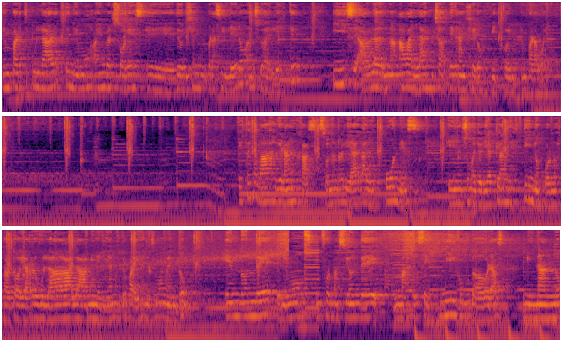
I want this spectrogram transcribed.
En particular tenemos a inversores eh, de origen brasilero en Ciudad del Este y se habla de una avalancha de granjeros Bitcoin en Paraguay. Estas llamadas granjas son en realidad galpones, en su mayoría clandestinos por no estar todavía regulada la minería en nuestro país en ese momento, en donde tenemos información de más de 6.000 computadoras minando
